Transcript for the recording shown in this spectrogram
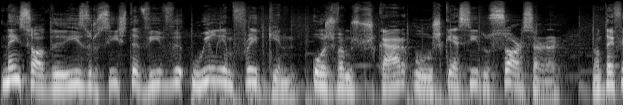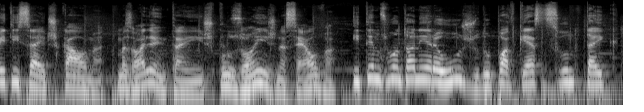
Nem só de exorcista vive William Friedkin. Hoje vamos buscar o esquecido Sorcerer. Não tem feiticeiros, calma. Mas olhem, tem explosões na selva. E temos o António Araújo, do podcast Segundo Take.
